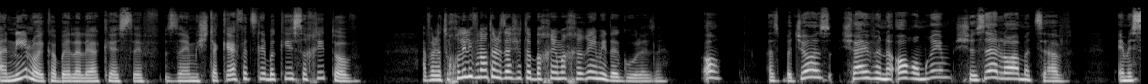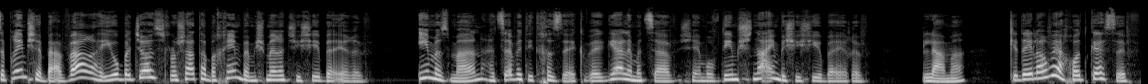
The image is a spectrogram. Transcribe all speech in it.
אני לא אקבל עליה כסף. זה משתקף אצלי בכיס הכי טוב. אבל את תוכלי לבנות על זה שטבחים אחרים ידאגו לזה. או, אז בג'וז, שי ונאור אומרים שזה לא המצב. הם מספרים שבעבר היו בג'וז שלושה טבחים במשמרת שישי בערב. עם הזמן, הצוות התחזק והגיע למצב שהם עובדים שניים בשישי בערב. למה? כדי להרוויח עוד כסף.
